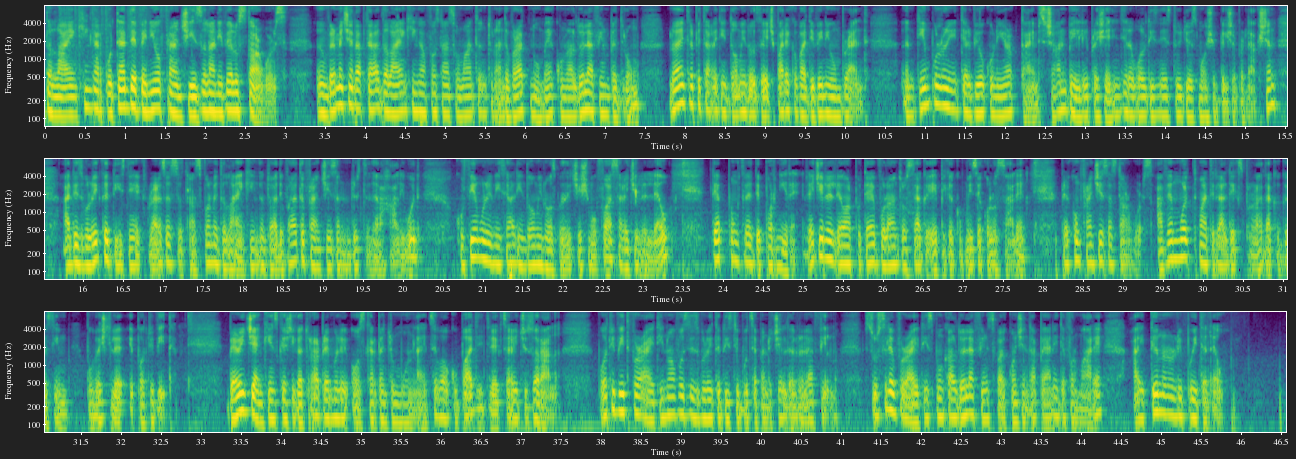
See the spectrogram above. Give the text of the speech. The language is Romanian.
The Lion King ar putea deveni o franciză la nivelul Star Wars. În vreme ce adaptarea The Lion King a fost transformată într-un adevărat nume, cu un al doilea film pe drum, noua interpretare din 2020 pare că va deveni un brand. În timpul unui interviu cu New York Times, Sean Bailey, președintele Walt Disney Studios Motion Picture Production, a dezvăluit că Disney explorează să transforme The Lion King într-o adevărată franciză în industria de la Hollywood, cu filmul inițial din 2019 și Mufasa Regele Leu, de punctele de pornire. Regele Leu ar putea evolua într-o sagă epică cu mize colosale, precum franciza Star Wars. Avem mult material de explorat dacă găsim poveștile potrivite. Barry Jenkins, câștigător al premiului Oscar pentru Moonlight, se va ocupa de direcția regizorală. Potrivit Variety, nu a fost dezvolută distribuția pentru cel de-al doilea film. Sursele Variety spun că al doilea film se va concentra pe anii de formare ai tânărului pui de leu.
